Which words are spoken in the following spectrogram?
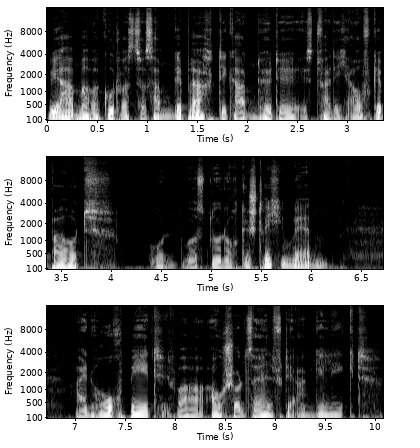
Wir haben aber gut was zusammengebracht. Die Gartenhütte ist fertig aufgebaut und muss nur noch gestrichen werden. Ein Hochbeet war auch schon zur Hälfte angelegt.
